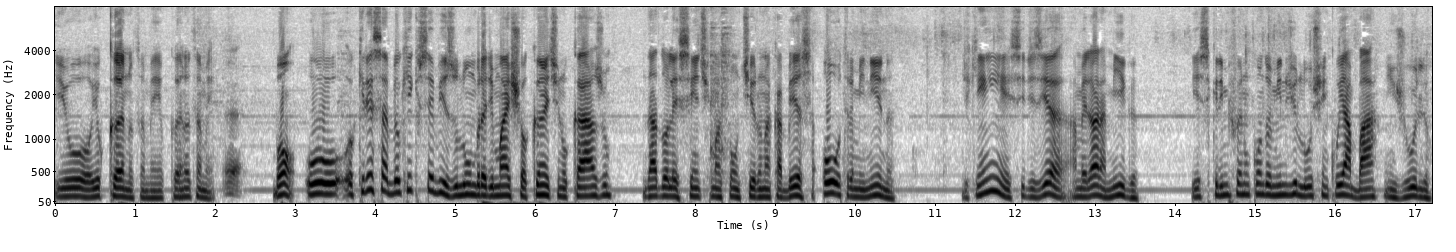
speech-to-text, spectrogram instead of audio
e, o, e o Cano também, o Cano também. É. Bom, o, eu queria saber o que, que você vislumbra de mais chocante no caso da adolescente que matou um tiro na cabeça, outra menina, de quem se dizia a melhor amiga. E esse crime foi num condomínio de luxo em Cuiabá, em julho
